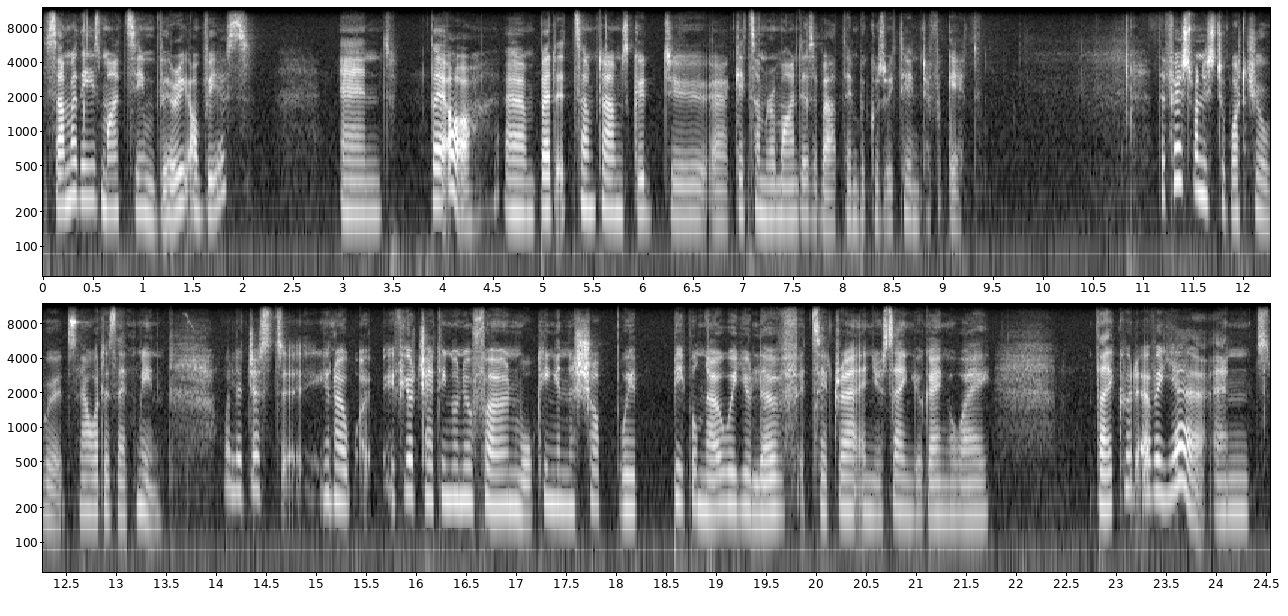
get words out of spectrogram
Some of these might seem very obvious and they are, um, but it's sometimes good to uh, get some reminders about them because we tend to forget. The first one is to watch your words. Now, what does that mean? Well, it just, uh, you know, if you're chatting on your phone, walking in the shop where people know where you live, etc., and you're saying you're going away, they could overhear. And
